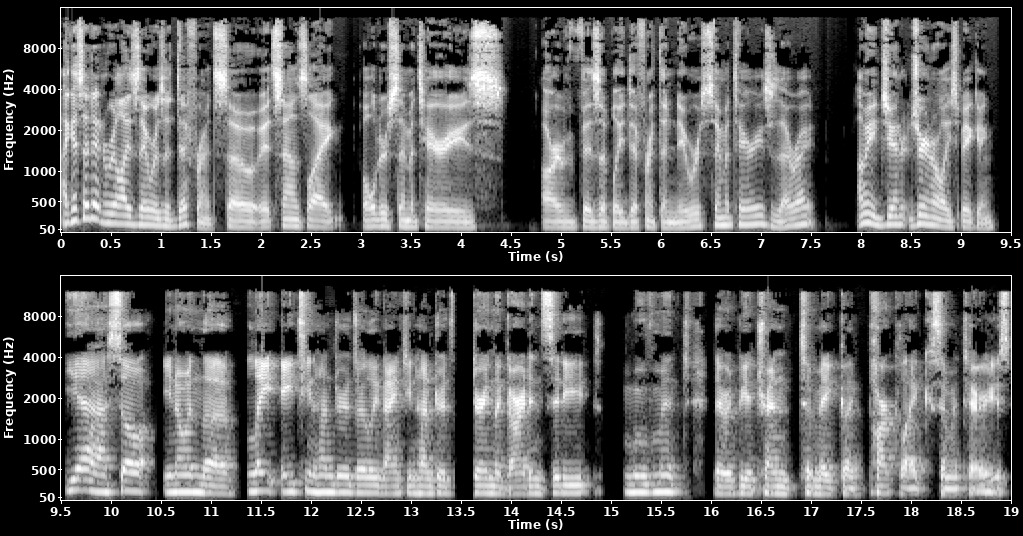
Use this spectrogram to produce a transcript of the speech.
I guess I didn't realize there was a difference. So it sounds like older cemeteries are visibly different than newer cemeteries. Is that right? I mean, gen- generally speaking. Yeah. So, you know, in the late 1800s, early 1900s, during the Garden City movement, there would be a trend to make like park-like cemeteries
